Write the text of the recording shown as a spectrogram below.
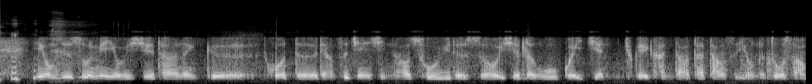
因为我们这书里面有一些他那个获得两次减刑，然后出狱的时候一些任务规件，就可以看到他当时用了多少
